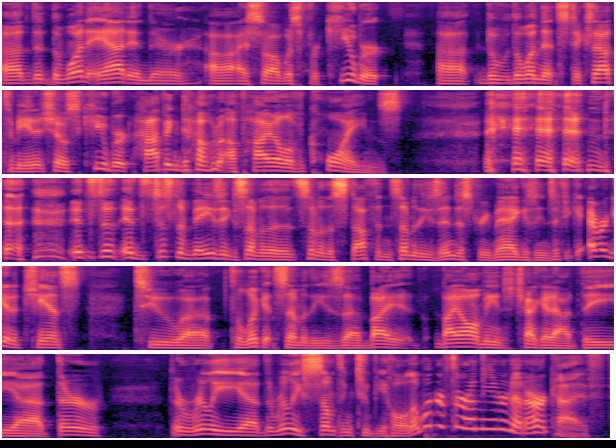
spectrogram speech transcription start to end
uh, the the one ad in there uh, I saw was for Q*bert, uh, the the one that sticks out to me, and it shows Q*bert hopping down a pile of coins and uh, it's just, it's just amazing some of the some of the stuff in some of these industry magazines. If you ever get a chance to uh, to look at some of these, uh, by by all means check it out. The uh, they're they're really uh, they're really something to behold. I wonder if they're on the Internet Archive.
